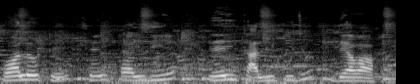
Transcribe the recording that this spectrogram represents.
ফল ওঠে সেই ফল দিয়ে এই কালী পুজো দেওয়া হয়।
